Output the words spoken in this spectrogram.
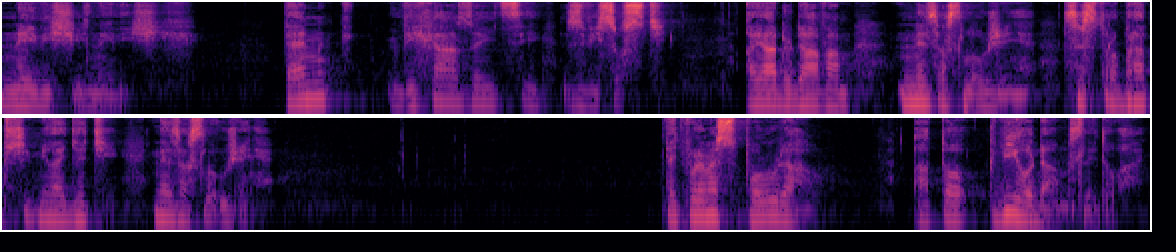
nejvyšší z nejvyšších. Ten vycházející z výsosti. A já dodávám nezaslouženě. Sestro, bratři, milé děti, nezaslouženě. Teď půjdeme spolu dál. A to k výhodám slitování.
